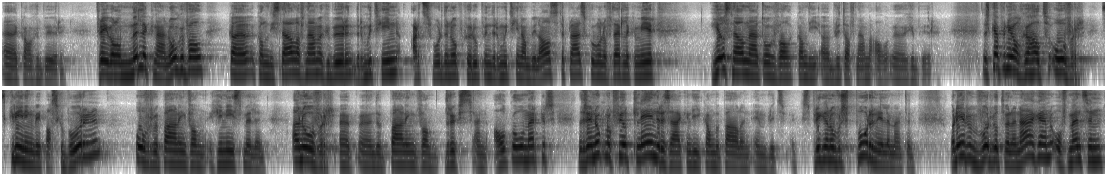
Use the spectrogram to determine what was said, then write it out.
uh, kan gebeuren. Vrijwel onmiddellijk na een ongeval kan, die staalafname gebeuren. Er moet geen arts worden opgeroepen, er moet geen ambulance ter plaatse komen of dergelijke meer. Heel snel na het ongeval kan die uh, bloedafname al uh, gebeuren. Dus ik heb het nu al gehad over screening bij pasgeborenen, over bepaling van geneesmiddelen en over uh, de bepaling van drugs- en alcoholmerkers. Er zijn ook nog veel kleinere zaken die je kan bepalen in bloed. Ik spreek dan over sporenelementen. Wanneer we bijvoorbeeld willen nagaan of mensen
